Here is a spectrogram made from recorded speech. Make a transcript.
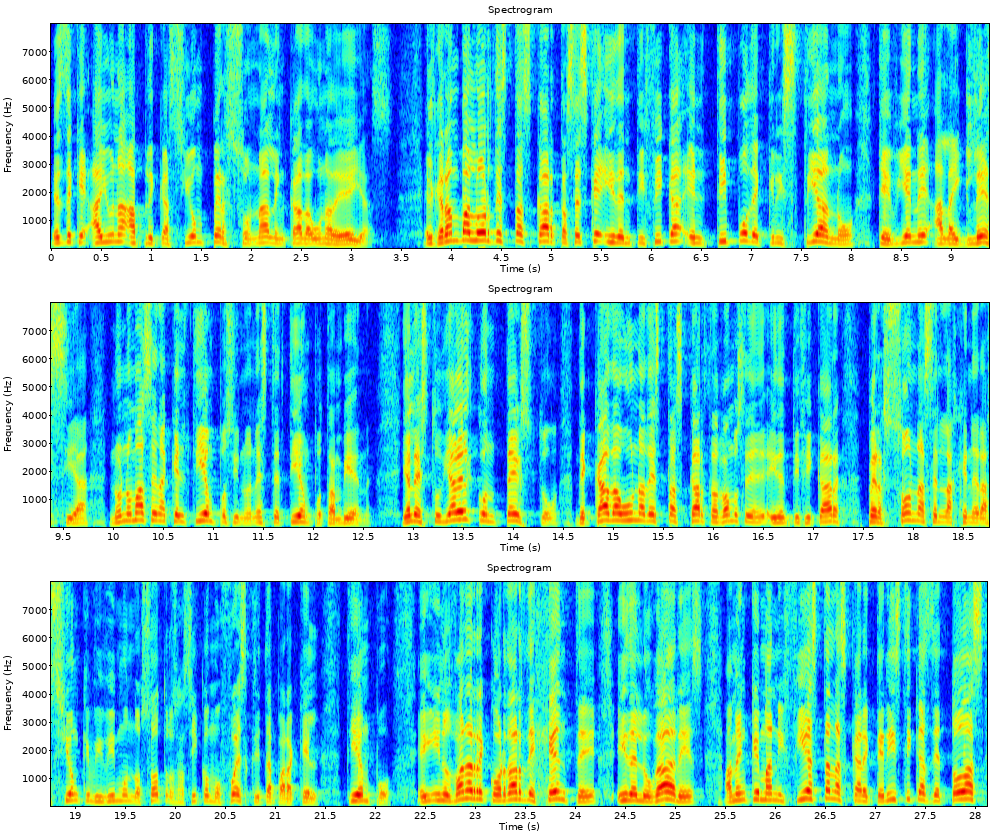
es de que hay una aplicación personal en cada una de ellas. El gran valor de estas cartas es que identifica el tipo de cristiano que viene a la iglesia, no nomás en aquel tiempo, sino en este tiempo también. Y al estudiar el contexto de cada una de estas cartas, vamos a identificar personas en la generación que vivimos nosotros, así como fue escrita para aquel tiempo. Y nos van a recordar de gente y de lugares, amén, que manifiestan las características de todas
